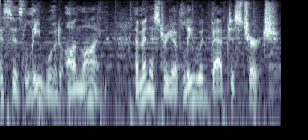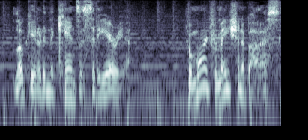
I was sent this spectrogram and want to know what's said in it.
This is Leawood Online, a ministry of Leawood Baptist Church, located in the Kansas City area. For more information about us,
